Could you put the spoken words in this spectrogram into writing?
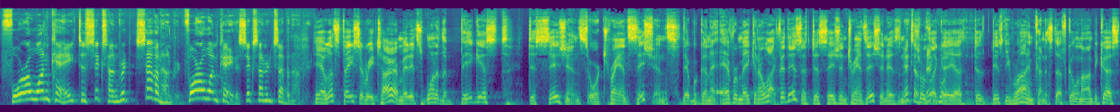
401k to 600 700. 401k to 600 700. Yeah, let's face it, retirement, it's one of the biggest decisions or transitions that we're going to ever make in our life. It is a decision transition, isn't it? It's a Sounds like a, uh Disney rhyme kind of stuff going on because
